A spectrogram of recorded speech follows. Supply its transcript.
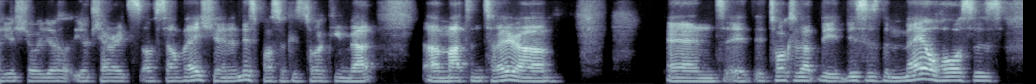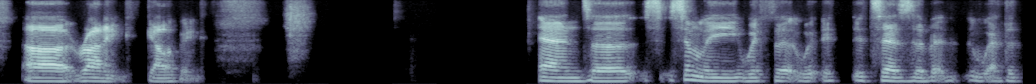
you show your, your chariots of salvation. And this pasuk is talking about uh, Matan Torah, and it, it, talks about the this is the male horses uh, running, galloping. And uh, similarly, with, with it, it says at the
